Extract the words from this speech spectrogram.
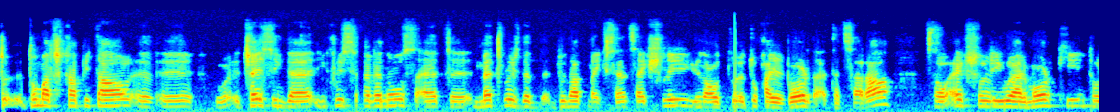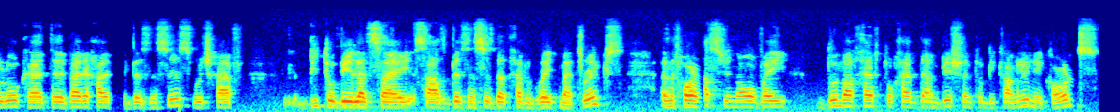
too, too, much capital, uh, uh, chasing the increased revenues at metrics that do not make sense actually, you know, too, too high burn, etc. So actually, we are more keen to look at very healthy businesses which have B2B, let's say, SaaS businesses that have great metrics. And for us, you know, they do not have to have the ambition to become unicorns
